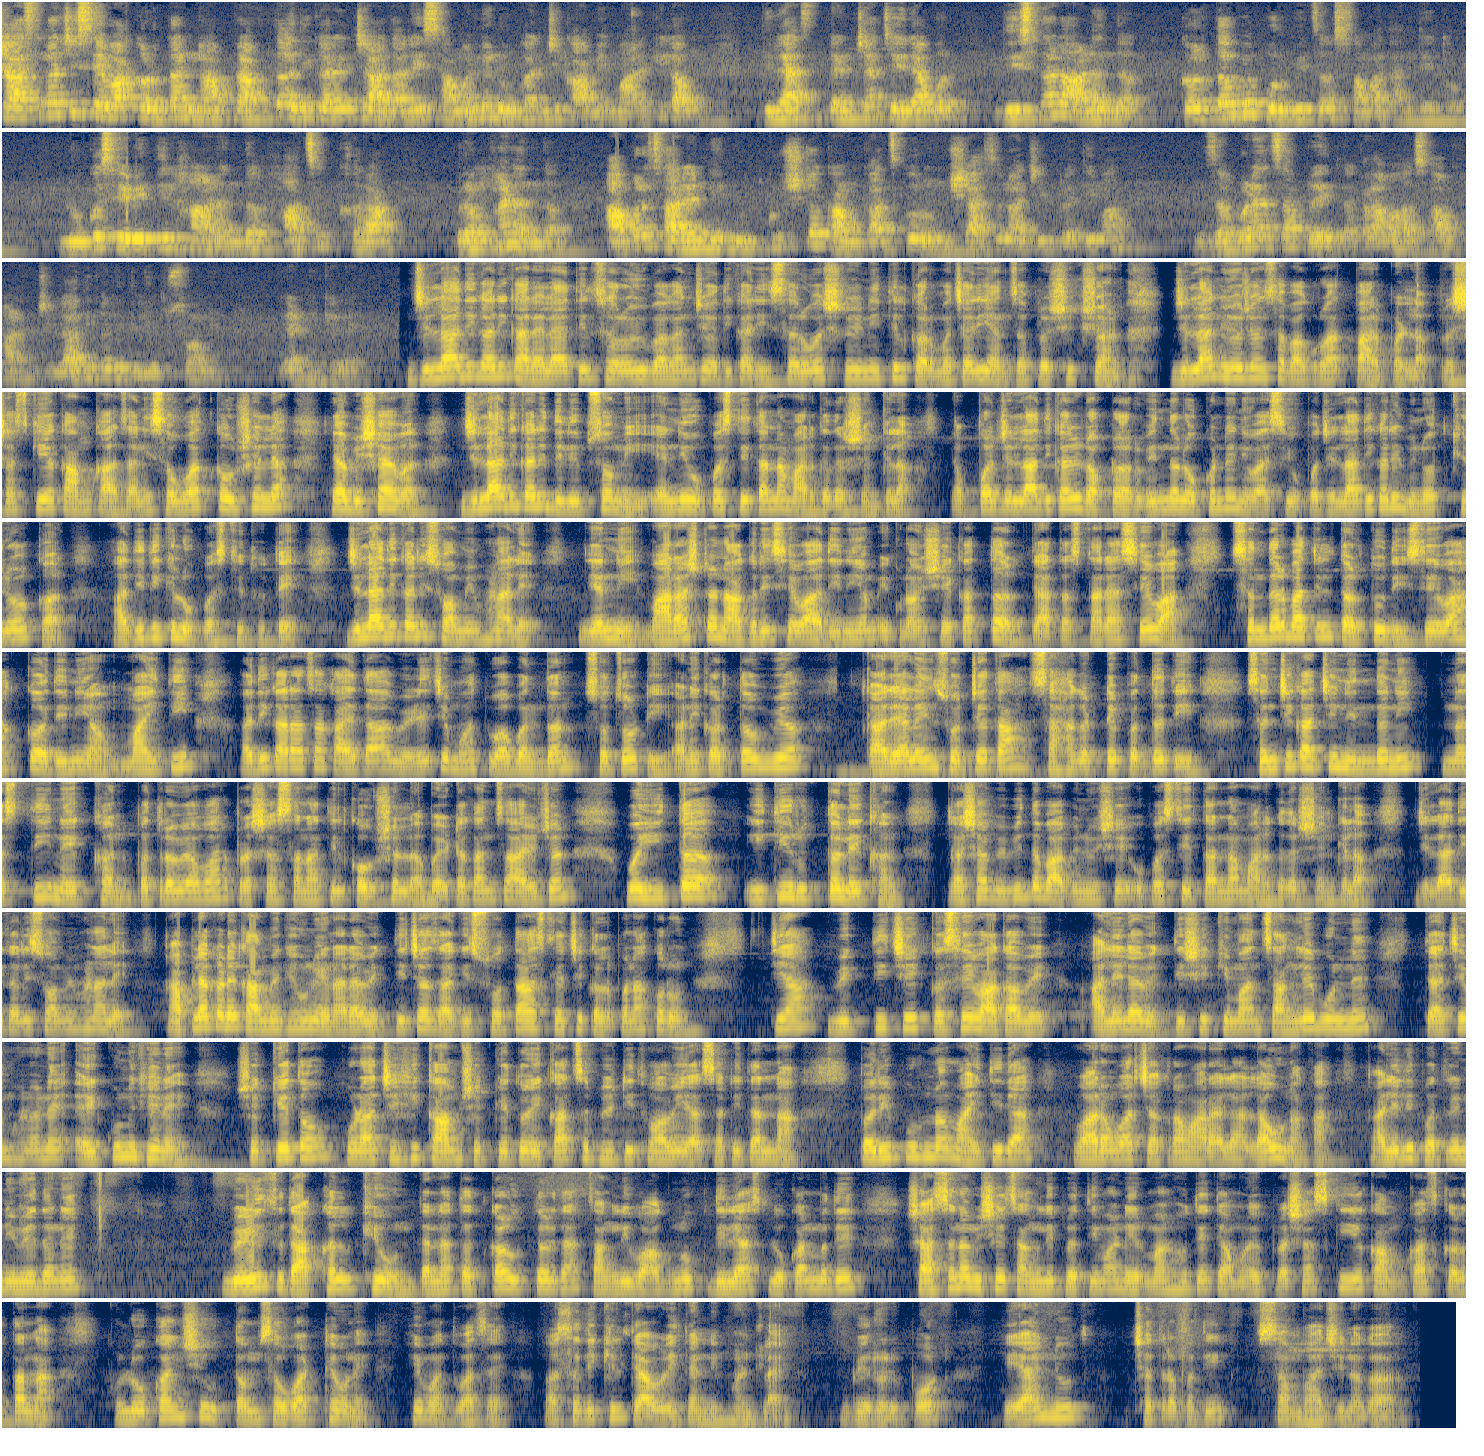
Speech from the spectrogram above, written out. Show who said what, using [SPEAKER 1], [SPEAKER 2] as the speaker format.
[SPEAKER 1] शासनाची सेवा करताना प्राप्त अधिकाऱ्यांच्या आधारे सामान्य लोकांची कामे मार्गी लावून दिल्यास त्यांच्या चेहऱ्यावर दिसणारा आनंद कर्तव्यपूर्वीचं समाधान देतो. लोकसेवेतील हा आनंद हाच खरा ब्रह्मानंद. आपण साऱ्यांनी उत्कृष्ट कामकाज करून शासनाची प्रतिमा जपण्याचा प्रयत्न करावा असं आवाहन जिल्हाधिकारी दिलीप स्वामी यांनी केलंय. जिल्हाधिकारी कार्यालयातील सर्व विभागांचे अधिकारी सर्व श्रेणीतील कर्मचारी यांचं प्रशिक्षण जिल्हा नियोजन सभागृहात पार पडलं. प्रशासकीय कामकाज आणि संवाद कौशल्य या विषयावर जिल्हाधिकारी दिलीप स्वामी यांनी उपस्थितांना मार्गदर्शन केलं. अप्पर जिल्हाधिकारी डॉक्टर अरविंद लोखंडे निवासी उपजिल्हाधिकारी विनोद खिरोळकर आदी देखील उपस्थित होते. जिल्हाधिकारी स्वामी म्हणाले यांनी महाराष्ट्र नागरी सेवा अधिनियम एकोणीसशे एकाहत्तर त्यात असणाऱ्या सेवा संदर्भातील तरतुदी सेवा हक्क अधिनियम माहिती अधिकाराचा कायदा वेळेचे महत्त्व बंधन सचोटी आणि कर्तव्य कार्यालयीन स्वच्छता सहागट्टे पद्धती संचिकाची निंदनी नसती लेखन पत्रव्यवहार प्रशासनातील कौशल्य बैठकांचं आयोजन व इत इतिवृत्त लेखन अशा विविध बाबींविषयी उपस्थितांना मार्गदर्शन केलं. जिल्हाधिकारी स्वामी म्हणाले आपल्याकडे कामे घेऊन येणाऱ्या व्यक्तीच्या जागी स्वतः असल्याची कल्पना करून त्या व्यक्तीचे कसे वागावे आलेल्या व्यक्तीशी किमान चांगले बोलणे त्याचे म्हणणे ऐकून घेणे शक्यतो कुणाचेही काम शक्यतो एकाच भेटीत व्हावे यासाठी त्यांना परिपूर्ण माहिती द्या. वारंवार चक्रा मारायला लावू नका. आलेली पत्रे निवेदने वेळीच दाखल घेऊन त्यांना तत्काळ उत्तर द्या. चांगली वागणूक दिल्यास लोकांमध्ये शासनाविषयी चांगली प्रतिमा निर्माण होते. त्यामुळे प्रशासकीय कामकाज करताना लोकांशी उत्तम संवाद ठेवणे हे महत्त्वाचं आहे. असं देखील त्यावेळी त्यांनी म्हटलं आहे bureau report A I news. Chhatrapati Sambhajinagar.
